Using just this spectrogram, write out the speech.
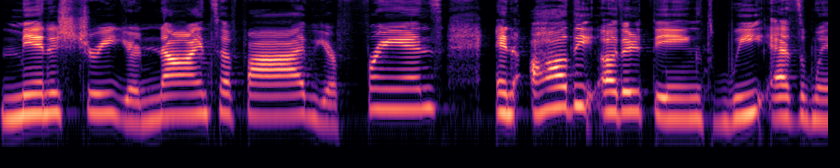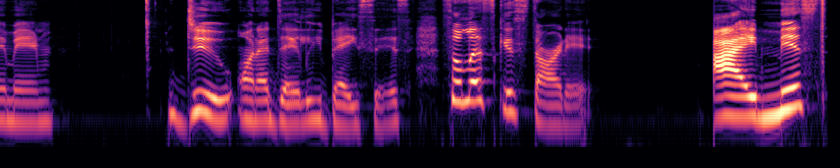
ministry, your nine to five, your friends, and all the other things we as women do on a daily basis. So let's get started. I missed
